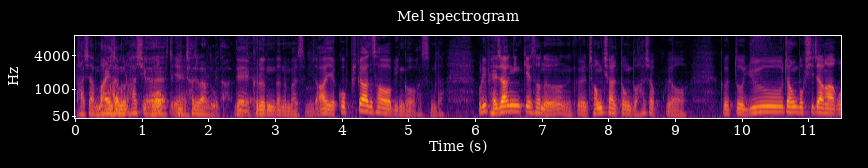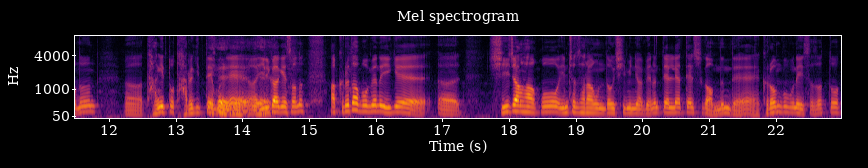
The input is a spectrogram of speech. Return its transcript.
다시 한번 많이 좀 발굴 하시고 예, 예. 찾으려 합니다. 네, 그런다는 말씀이죠. 아, 예, 꼭 필요한 사업인 것 같습니다. 우리 회장님께서는 그 정치 활동도 하셨고요. 그 또 유정복 시장하고는 어, 당이 또 다르기 때문에 예, 예, 어, 예. 일각에서는 아 그러다 보면은 이게 어, 시장하고 인천사랑운동 시민협의회는 뗄래야 뗄 수가 없는데 그런 부분에 있어서 또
